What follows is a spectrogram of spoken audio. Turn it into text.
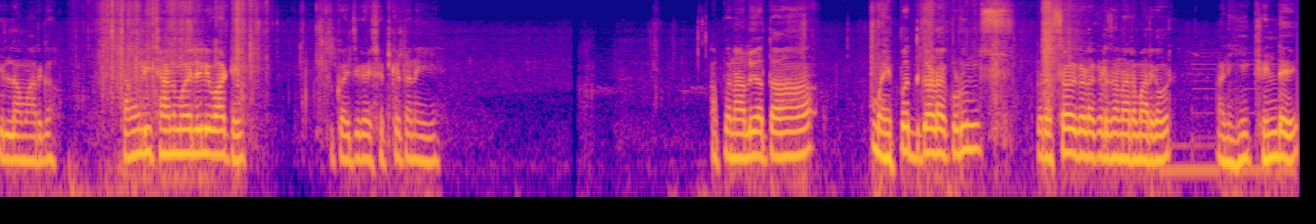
किल्ला मार्ग. चांगली छान मळलेली वाट आहे. चुकायची काही शक्यता नाही आहे आपण आलोय आता महिपतगडाकडून रसाळगडाकडे जाणाऱ्या मार्गावर. आणि ही खिंड आहे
